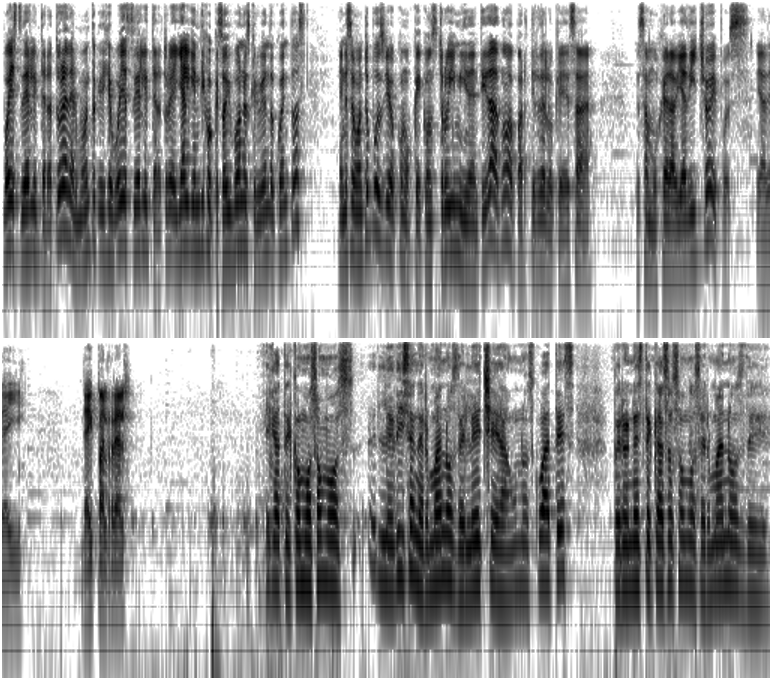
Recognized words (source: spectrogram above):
voy a estudiar literatura. En el momento que dije, voy a estudiar literatura y alguien dijo que soy bueno escribiendo cuentos, en ese momento, pues yo como que construí mi identidad, ¿no? A partir de lo que esa, esa mujer había dicho y pues ya de ahí, de ahí para el real. Fíjate cómo somos, le dicen hermanos de leche a unos cuates, pero en este caso somos hermanos de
